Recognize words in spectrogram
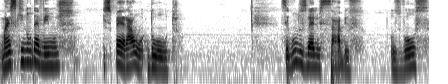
mas que não devemos esperar do outro Segundo os velhos sábios, os vôs,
